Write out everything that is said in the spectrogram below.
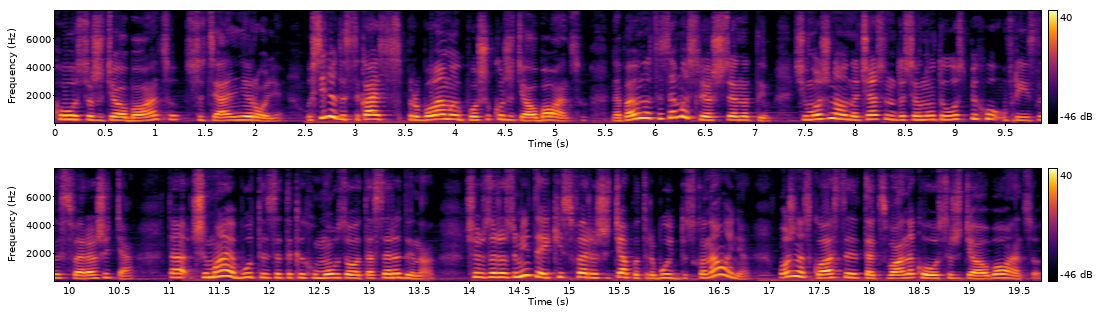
Колесо життєвого балансу соціальні ролі. Усі люди стикаються з проблемою пошуку життєвого балансу. Напевно, ти замислюєшся над тим, чи можна одночасно досягнути успіху в різних сферах життя, та чи має бути за таких умов золота середина. Щоб зрозуміти, які сфери життя потребують досконалення, можна скласти так зване колесо життєвого балансу,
